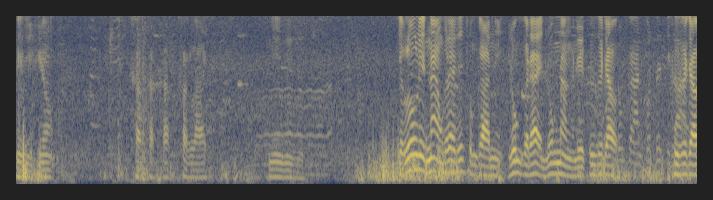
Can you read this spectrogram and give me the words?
นี่นี่พี่น้องคักคักคักคักหลายนี่นี่นี่ จากลงเล่นน้ำก็ได้ที่สงกรารนี่ลงก็ได้ลงนั่งอันนี้คือเขาเจ้าสงกรารคนได้สิคือเขาเจ้า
